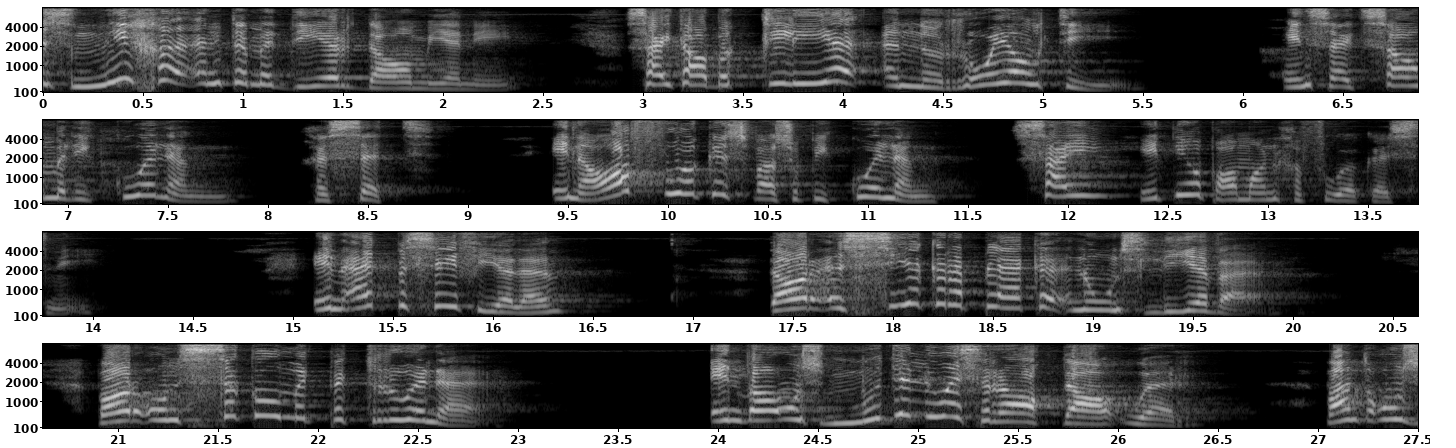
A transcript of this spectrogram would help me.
is nie geïntimideer daarmee nie. Sy het haar beklee in royalty en sy het saam met die koning gesit. En haar fokus was op die koning. Sy het nie op haar man gefokus nie. En ek besef julle, daar is sekere plekke in ons lewe waar ons sukkel met patrone en waar ons moedeloos raak daaroor want ons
